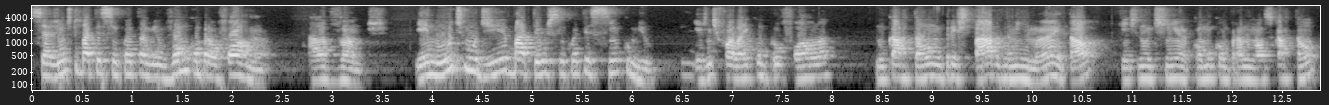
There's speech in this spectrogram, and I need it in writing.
se a gente bater 50 mil, vamos comprar o Fórmula? Ela, vamos. E aí no último dia bateu os 55 mil. E a gente foi lá e comprou o Fórmula no cartão emprestado da minha irmã e tal, que a gente não tinha como comprar no nosso cartão.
